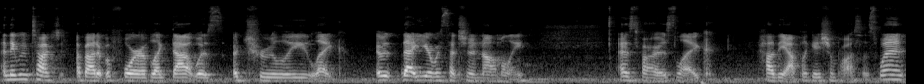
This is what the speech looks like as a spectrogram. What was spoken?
I think we've talked about it before of like that was a truly like it was, that year was such an anomaly as far as like how the application process went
